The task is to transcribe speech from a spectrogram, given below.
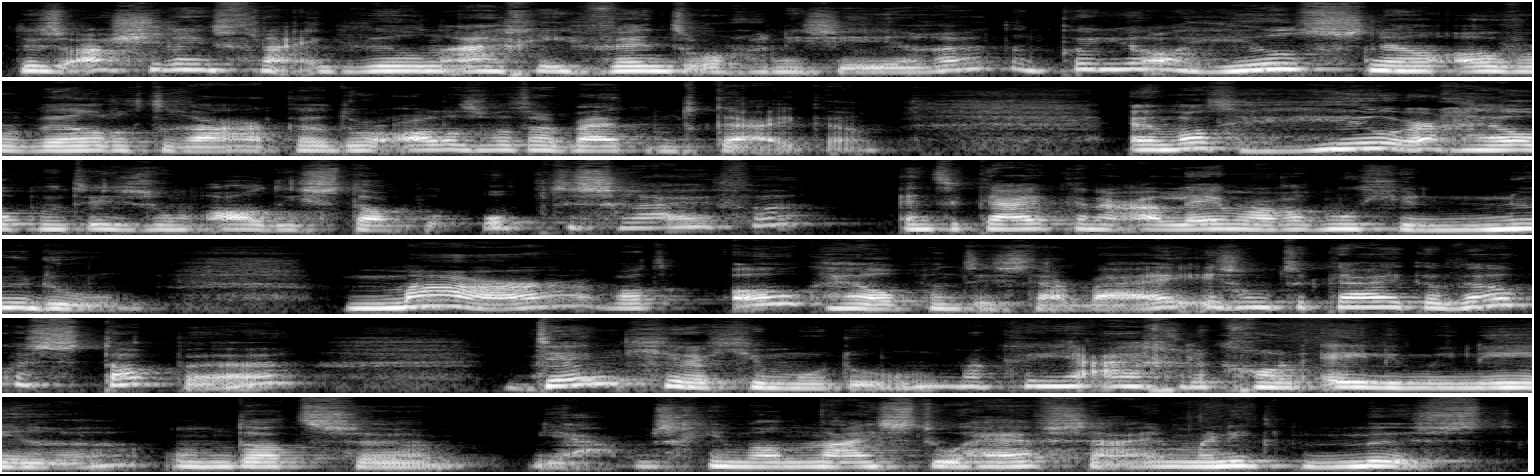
Dus als je denkt van, nou, ik wil een eigen event organiseren, dan kun je al heel snel overweldigd raken door alles wat erbij komt kijken. En wat heel erg helpend is om al die stappen op te schrijven en te kijken naar alleen maar wat moet je nu doen. Maar wat ook helpend is daarbij, is om te kijken welke stappen denk je dat je moet doen, maar kun je eigenlijk gewoon elimineren, omdat ze ja, misschien wel nice to have zijn, maar niet must.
